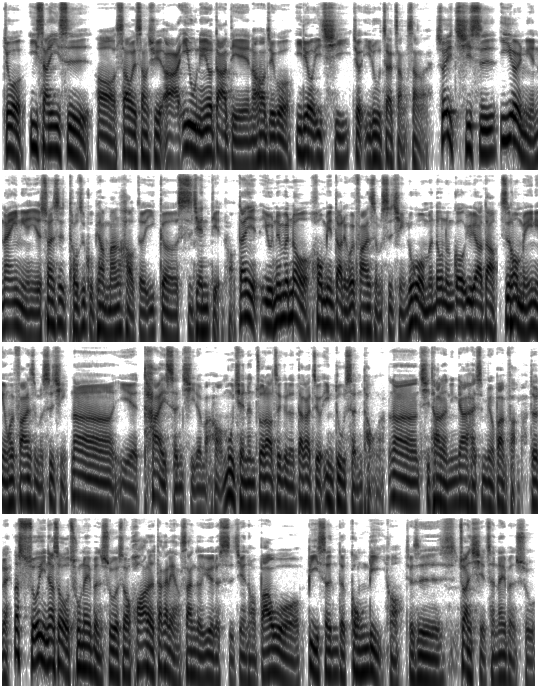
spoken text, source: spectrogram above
就一三一四哦，稍微上去啊，一五年又大跌，然后结果一六一七就一路再涨上来。所以其实一二年那一年也算是投资股票蛮好的一个时间点哈。但也 you never know 后面到底会发生什么事情。如果我们都能够预料到之后每一年会发生什么事情，那也太神奇了嘛哈。目前能做到这个的大概只有印度神童啊，那其其他人应该还是没有办法嘛，对不对？那所以那时候我出那本书的时候，花了大概两三个月的时间哦，把我。毕生的功力，哈，就是撰写成那本书。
